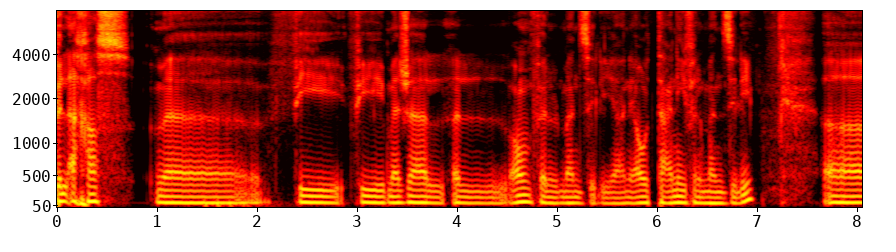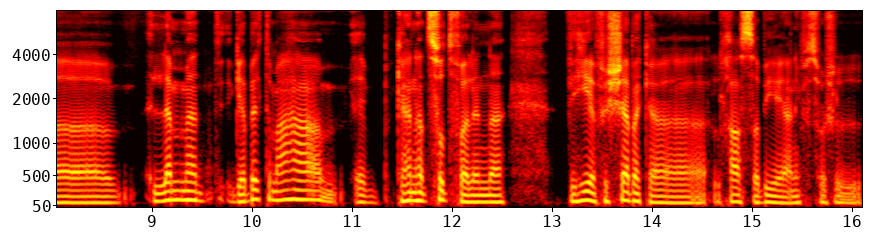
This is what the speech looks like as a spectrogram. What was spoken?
بالأخص في في مجال العنف المنزلي يعني أو التعنيف المنزلي. أه لما قابلت معها كانت صدفة لأن هي في الشبكة الخاصة بي يعني في ال social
